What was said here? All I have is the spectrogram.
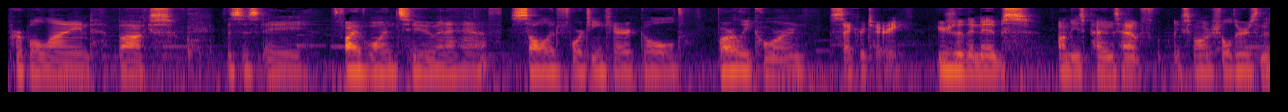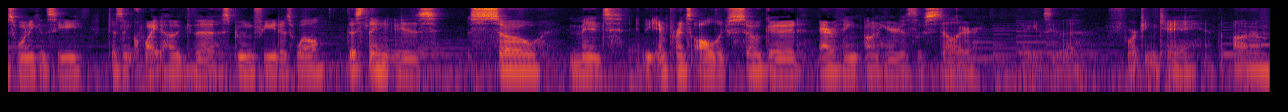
purple lined box. This is a 512 and a half solid 14 karat gold Barleycorn secretary Usually the nibs on these pens have like smaller shoulders and this one you can see doesn't quite hug the spoon feed as well. This thing is so mint. The imprints all look so good. Everything on here just looks stellar. You can see the 14K at the bottom.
